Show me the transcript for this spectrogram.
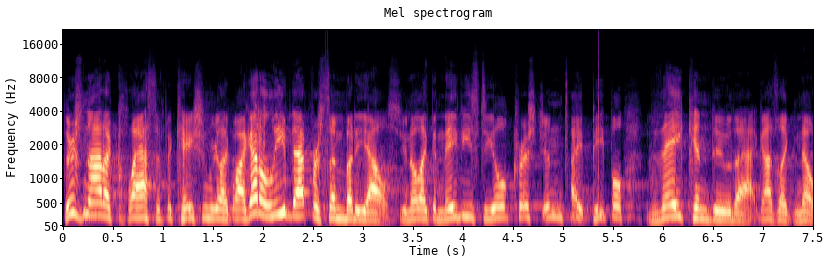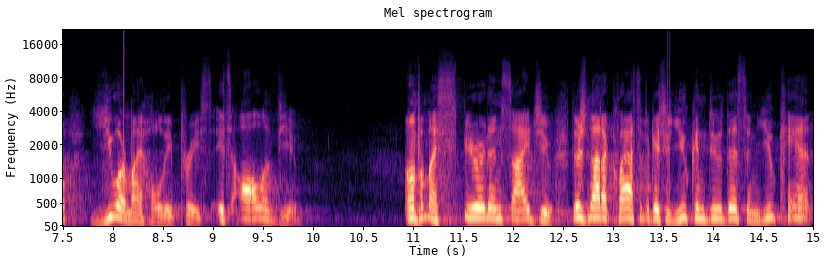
There's not a classification where you're like, well, I got to leave that for somebody else. You know, like the Navy SEAL Christian type people, they can do that. God's like, no, you are my holy priest. It's all of you. I'm going to put my spirit inside you. There's not a classification. You can do this and you can't.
